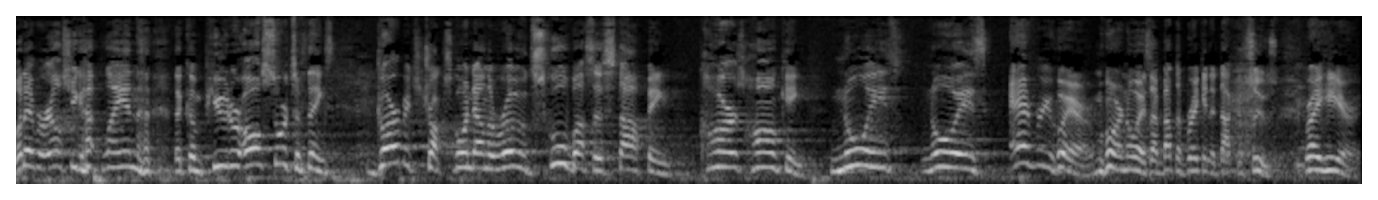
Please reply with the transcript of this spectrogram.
whatever else you got playing, the, the computer, all sorts of things. Garbage trucks going down the road, school buses stopping, cars honking, noise, noise everywhere. More noise. I'm about to break into Dr. Seuss right here.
